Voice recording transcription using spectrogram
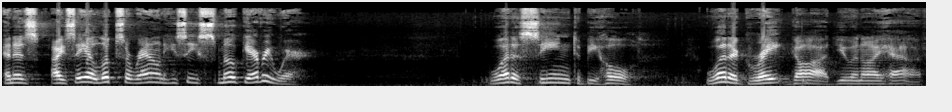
And as Isaiah looks around, he sees smoke everywhere. What a scene to behold. What a great God you and I have.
